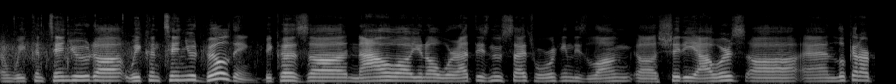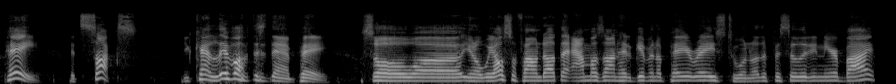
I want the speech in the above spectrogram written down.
And we continued, uh, we continued building because uh, now, uh, you know, we're at these new sites, we're working these long, uh, shitty hours, and look at our pay. It sucks. You can't live off this damn pay. So, you know, we also found out that Amazon had given a pay raise to another facility nearby,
